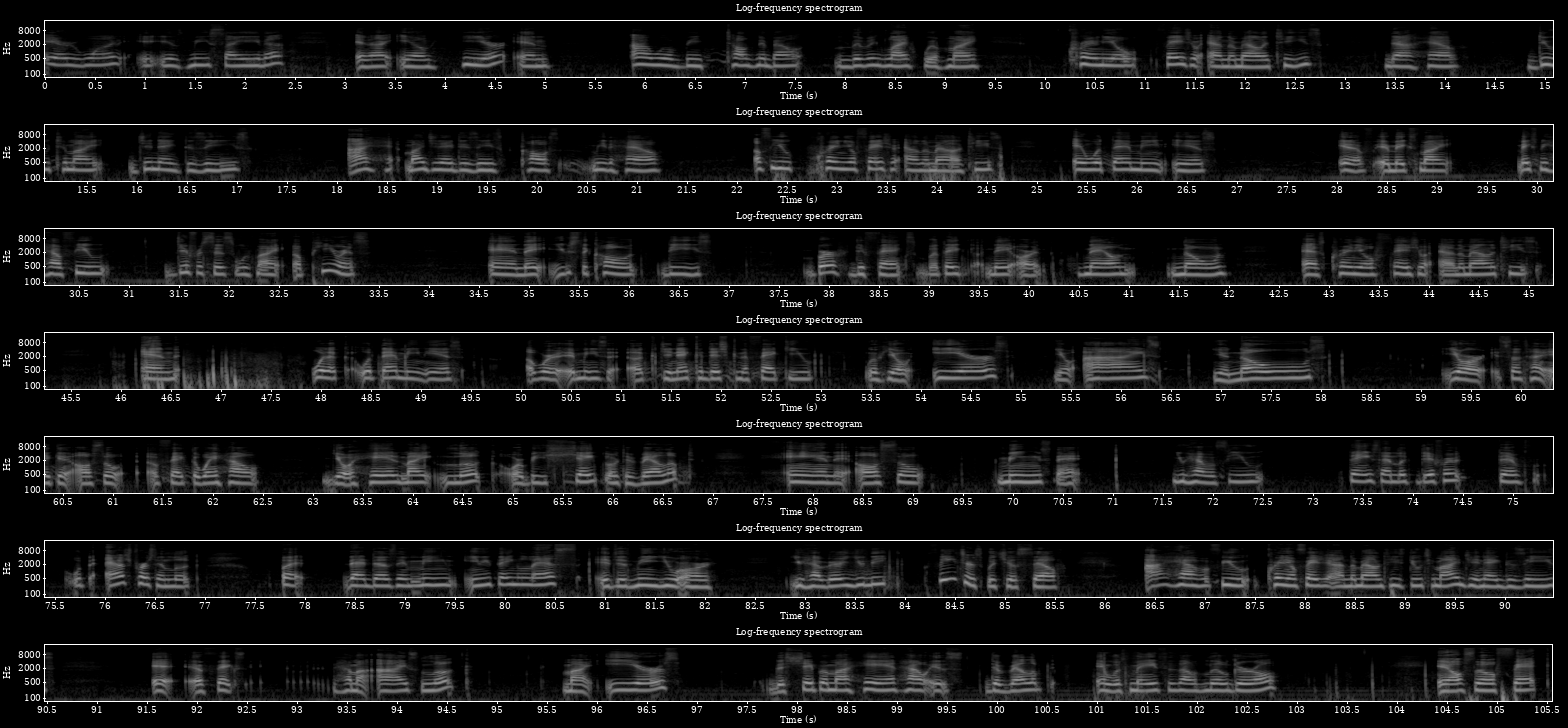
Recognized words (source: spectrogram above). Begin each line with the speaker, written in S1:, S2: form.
S1: everyone. It is me, Saida, and I am here, and I will be talking about living life with my cranial facial abnormalities that I have due to my genetic disease. I ha- my genetic disease caused me to have a few craniofacial abnormalities, and what that means is it it makes my makes me have few differences with my appearance. And they used to call these birth defects but they they are now known as craniofacial abnormalities. And what what that mean is uh, where it means a genetic condition can affect you with your ears, your eyes, your nose, your sometimes it can also affect the way how your head might look or be shaped or developed. And it also means that you have a few things that look different than what the average person look but that doesn't mean anything less. It just means you are you have very unique features with yourself I have a few craniofacial abnormalities due to my genetic disease. It affects how my eyes look, my ears, the shape of my head, how it's developed and was made since I was a little girl. It also affect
